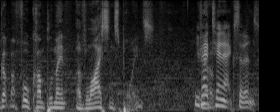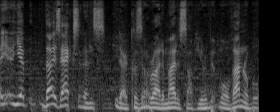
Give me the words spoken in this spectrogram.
got my full complement of license points. You've you had know- 10 accidents. Yeah, yeah, those accidents, you know, because I ride a motorcycle, you're a bit more vulnerable.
